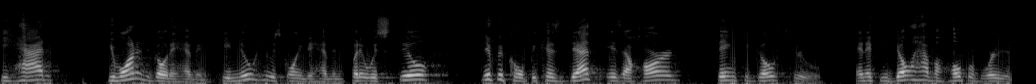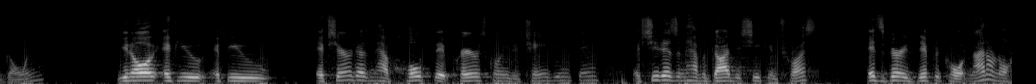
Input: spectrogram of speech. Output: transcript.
he had, he wanted to go to heaven. He knew he was going to heaven, but it was still difficult because death is a hard thing to go through. And if you don't have a hope of where you're going, you know, if you, if you, if Sharon doesn't have hope that prayer is going to change anything, if she doesn't have a God that she can trust, it's very difficult, and I don't know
